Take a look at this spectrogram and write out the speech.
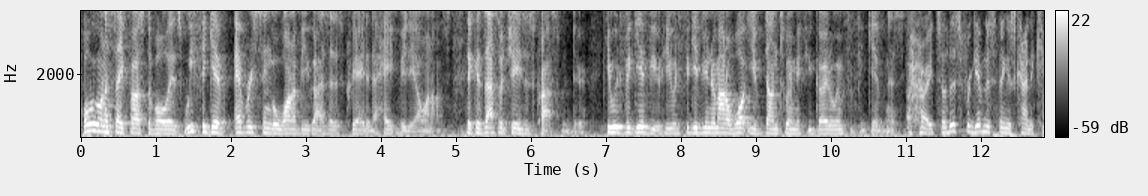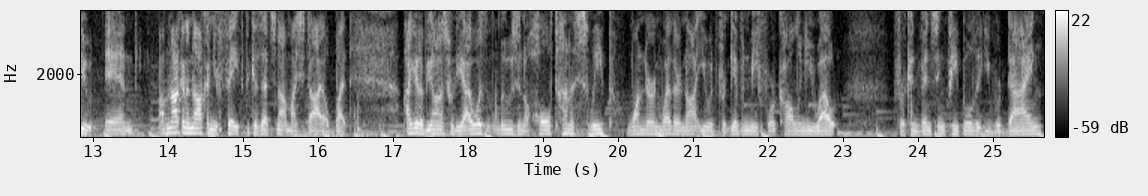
What we want to say first of all is we forgive every single one of you guys that has created a hate video on us because that's what Jesus Christ would do. He would forgive you. He would forgive you no matter what you've done to him if you go to him for forgiveness. All right, so this forgiveness thing is kind of cute, and I'm not gonna knock on your faith because that's not my style, but I gotta be honest with you, I wasn't losing a whole ton of sleep wondering whether or not you had forgiven me for calling you out, for convincing people that you were dying,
